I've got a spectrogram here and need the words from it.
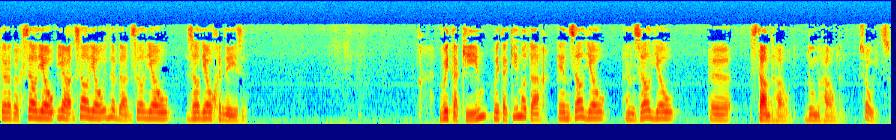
Therapeut. Zal jou, ja, zal jou, inderdaad, zal jou zal jou genezen. Witakim, witakim otach, en zal jou, en zal jou uh, stand houden, doen houden. Zoiets.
